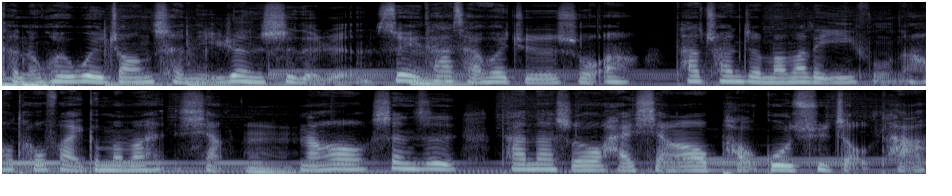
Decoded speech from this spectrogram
可能会伪装成你认识的人，所以他才会觉得说啊。他穿着妈妈的衣服，然后头发也跟妈妈很像，嗯，然后甚至他那时候还想要跑过去找他，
